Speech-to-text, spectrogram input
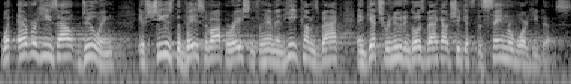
Whatever he's out doing, if she's the base of operation for him and he comes back and gets renewed and goes back out, she gets the same reward he does.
